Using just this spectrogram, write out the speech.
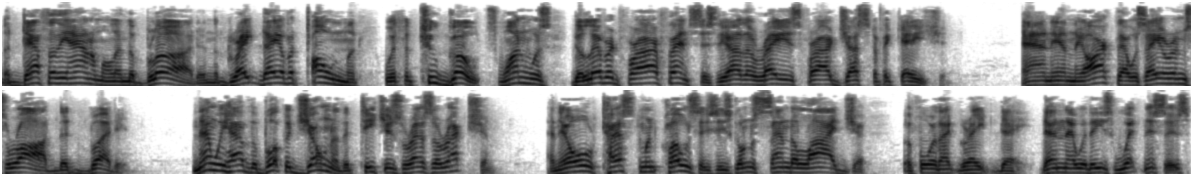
the death of the animal and the blood and the great day of atonement with the two goats. One was delivered for our offenses, the other raised for our justification. And in the ark there was Aaron's rod that budded. And then we have the book of Jonah that teaches resurrection. And the Old Testament closes, he's going to send Elijah before that great day. Then there were these witnesses,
